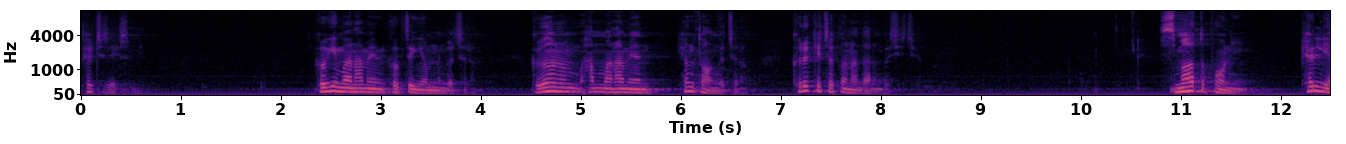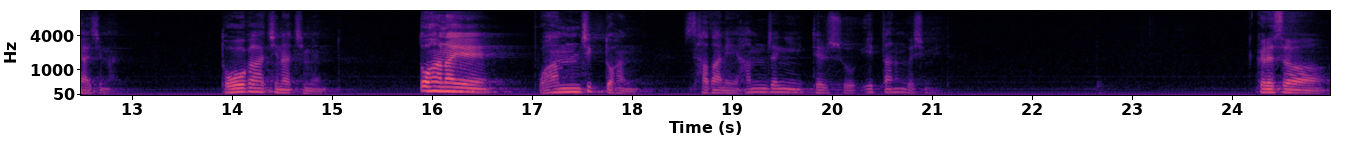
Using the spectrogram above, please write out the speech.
펼쳐져 있습니다. 거기만 하면 걱정이 없는 것처럼 그거는 한만 하면 형통한 것처럼 그렇게 접근한다는 것이죠. 스마트폰이 편리하지만 도가 지나치면 또 하나의 보암직 또한 사단의 함정이 될 수 있다는 것입니다. 그래서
